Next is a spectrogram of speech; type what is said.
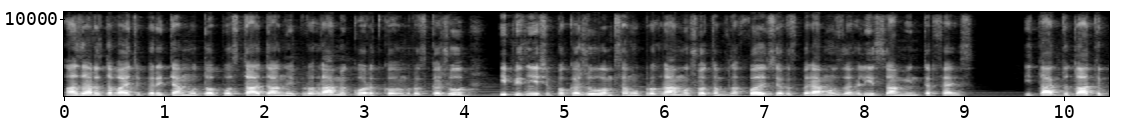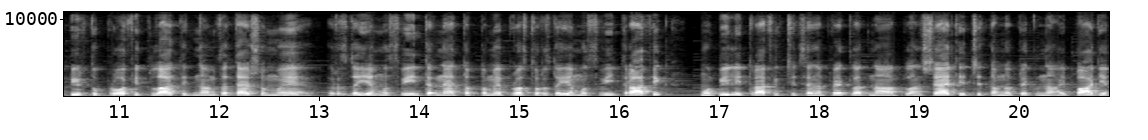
А зараз давайте перейдемо до поста даної програми, коротко вам розкажу і пізніше покажу вам саму програму, що там знаходиться, розберемо взагалі сам інтерфейс. І так, додаток Peer-to-Profit платить нам за те, що ми роздаємо свій інтернет. Тобто ми просто роздаємо свій трафік, мобільний трафік, чи це, наприклад, на планшеті, чи там, наприклад, на iPad.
